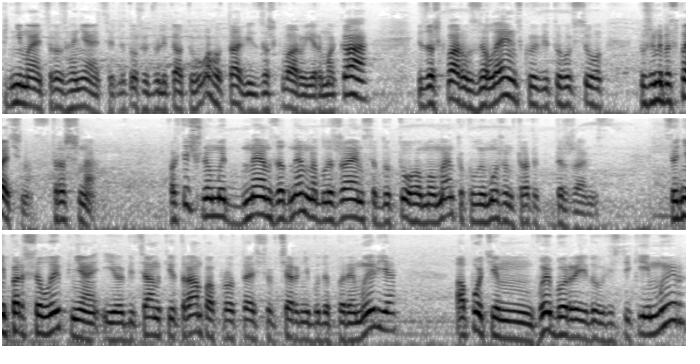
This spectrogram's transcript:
піднімається, розганяється для того, щоб відволікати увагу, та від зашквару Єрмака, від зашквару Зеленського, від того всього, дуже небезпечна, страшна. Фактично, ми днем за днем наближаємося до того моменту, коли можемо втратити державність. Сьогодні 1 липня і обіцянки Трампа про те, що в червні буде перемир'я, а потім вибори і довгостійкий мир.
